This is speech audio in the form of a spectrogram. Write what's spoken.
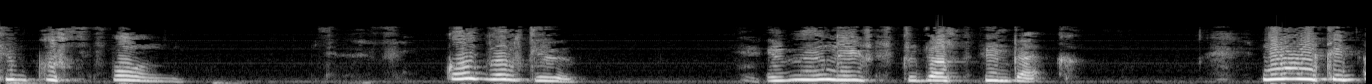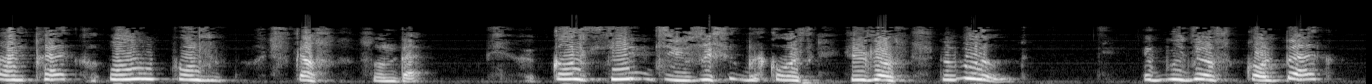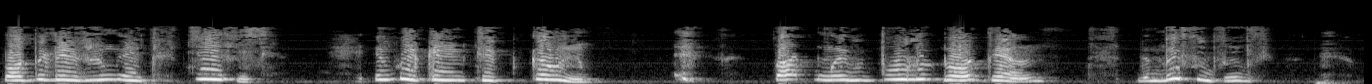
simplest form. God loves you, and you need to love Him back. Now we can unpack all of stuff from that. God sent Jesus because He loves the world. If we just go back by believing in Jesus, if we can keep going. But when you pull it right down, the message is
